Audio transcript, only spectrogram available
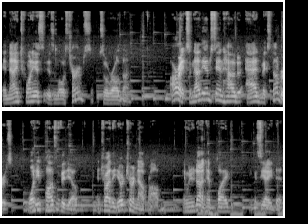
And 9 20ths is in lowest terms, so we're all done. All right, so now that you understand how to add mixed numbers, why don't you pause the video and try the Your Turn Now problem. And when you're done, hit play. You can see how you did.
